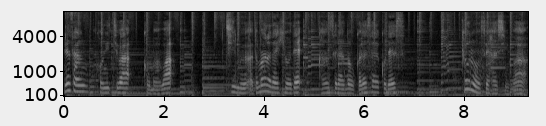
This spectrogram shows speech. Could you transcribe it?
皆さんこんにちは。こんばんは。チームアドマーラ代表でカウンセラーの岡田紗友子です。今日の音声配信は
